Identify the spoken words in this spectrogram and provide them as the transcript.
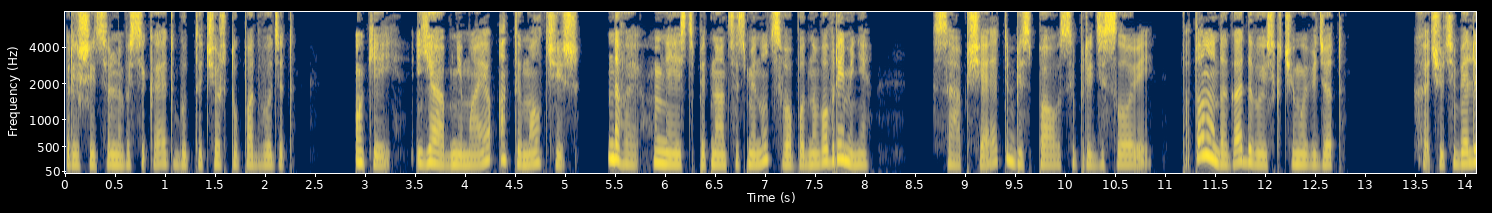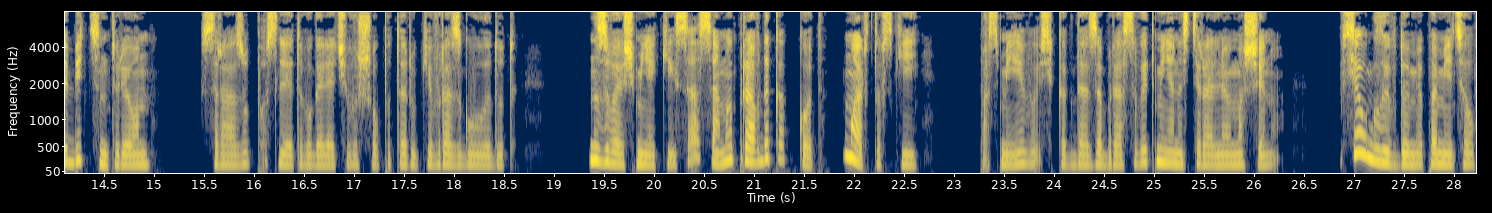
Решительно высекает, будто черту подводит. Окей, я обнимаю, а ты молчишь. Давай, у меня есть 15 минут свободного времени. Сообщает без пауз и предисловий. Потом догадываюсь, к чему ведет. «Хочу тебя любить, Центурион». Сразу после этого горячего шепота руки в разгул идут. «Называешь меня киса, а сам и правда как кот. Мартовский». Посмеиваюсь, когда забрасывает меня на стиральную машину. Все углы в доме пометил.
